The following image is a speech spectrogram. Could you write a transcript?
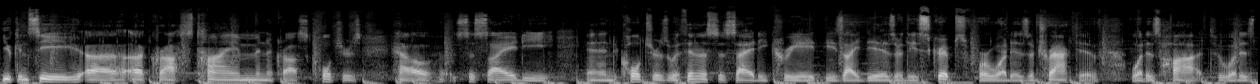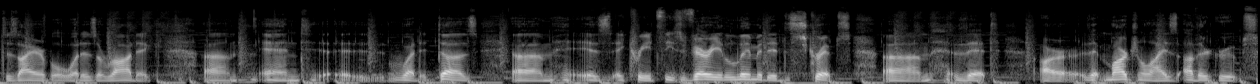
you can see uh, across time and across cultures how society and cultures within the society create these ideas or these scripts for what is attractive, what is hot, what is desirable, what is erotic. Um, and uh, what it does um, is it creates these very limited scripts um, that are that marginalize other groups.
